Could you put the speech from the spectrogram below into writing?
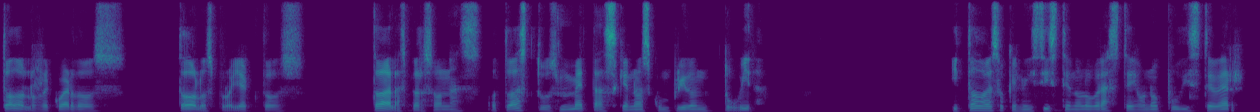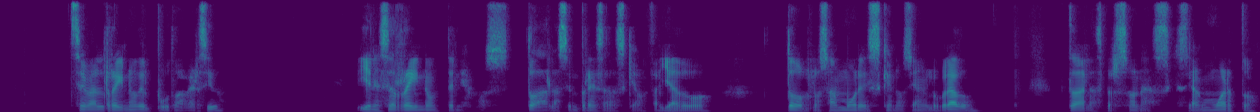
todos los recuerdos, todos los proyectos, todas las personas o todas tus metas que no has cumplido en tu vida. Y todo eso que no hiciste, no lograste o no pudiste ver, se va al reino del pudo haber sido. Y en ese reino tenemos todas las empresas que han fallado, todos los amores que no se han logrado, todas las personas que se han muerto,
